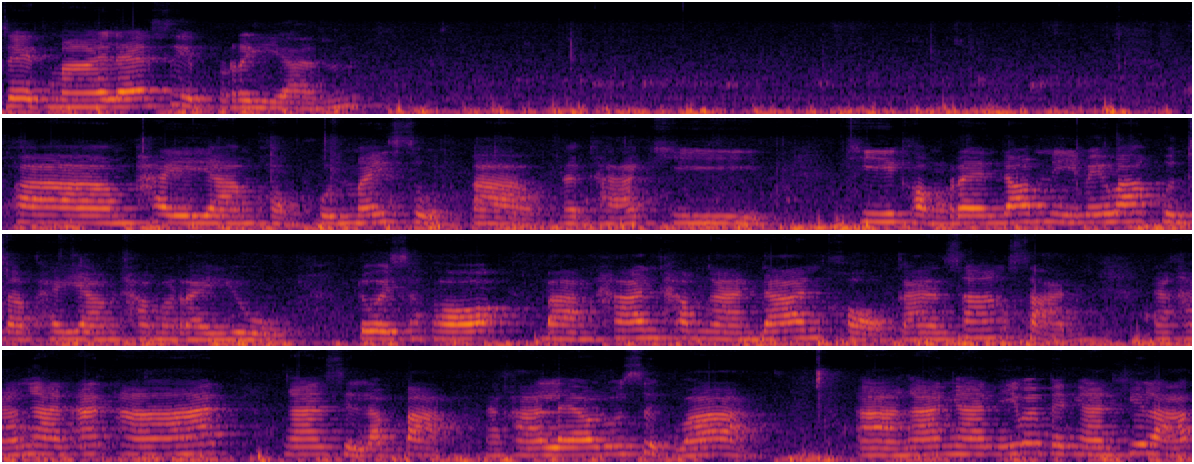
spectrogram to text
เจ็ดไม้และสิบเหรียญความพยายามของคุณไม่สูญเปล่านะคะ คีย์ คีย์ของแรนดอมนี้ไม่ว่าคุณจะพยายามทำอะไรอยู่ โดยเฉพาะบางท่านทำงานด้านของการสร้างสรรค์นะคะ งานอาร์ตอาร์ตงานศิลปะนะคะ แล้วรู้สึกว่าางานงานนี้มันเป็นงานที่รัก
